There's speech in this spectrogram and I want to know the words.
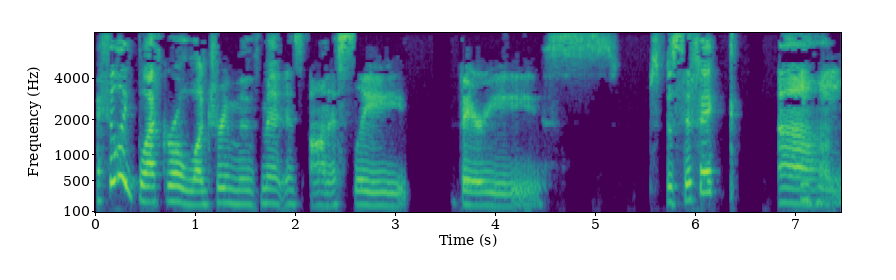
I feel like black girl luxury movement is honestly very specific. Um, mm-hmm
